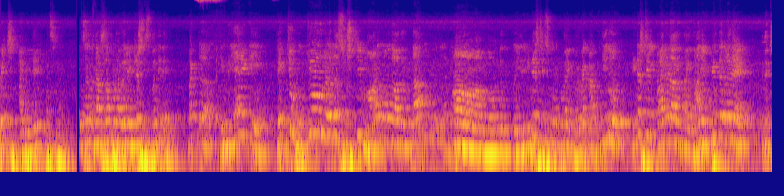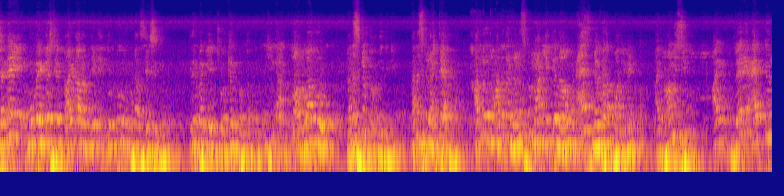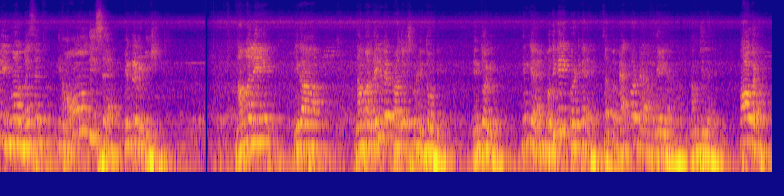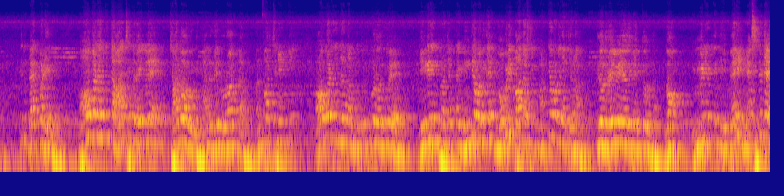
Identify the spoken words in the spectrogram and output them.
which I will take personal ನರಸಾಪುರದಲ್ಲಿ industries ಬಂದಿದೆ ಬಟ್ ಇನ್ ರಿಯಾಲಿಟಿ ಹೆಚ್ಚು ಉದ್ಯೋಗಗಳನ್ನು ಸೃಷ್ಟಿ ಮಾಡಬಹುದಾದಂತ ಆ, ಒಂದು ಇಂಡಸ್ಟ್ರೀಸ್ ಕೂಡ ಈಗ ಬರಬೇಕಾಗ್ತದೆ ಇದು ಇಂಡಸ್ಟ್ರಿಯಲ್ ಕಾರಿಡಾರ್ ಅಂತ ನಾನು ಇಪ್ಪಿದ್ದಾಗಲೇ ಇದು ಚೆನ್ನೈ, ಮುಂಬೈ ಇಂಡಸ್ಟ್ರಿಯಲ್ ಕಾರಿಡಾರ್ ಅಂತ ಹೇಳಿ ತುಮಕೂರು ಕೂಡ ಸೇರಿಸಿದ್ರು. ಇದ್ರ ಬಗ್ಗೆ ಹೆಚ್ಚು ಒತ್ತನ್ನು ಕೊಡ್ತಕ್ಕಂಥ ಹೀಗೆ ಹತ್ತು ಹಲವಾರು ಕನಸುಗಳನ್ನ ಹೊಂದಿದ್ದೀನಿ ಕನಸುಗಳು ಅಷ್ಟೇ ಅಲ್ಲ ಅದನ್ನು ಅದನ್ನ ನನಸು ಮಾಡಲಿಕ್ಕೆ ನಾವು as member of parliament I promise you I very actively involve myself in all these implementation ನಮ್ಮಲ್ಲಿ ಈಗ ನಮ್ಮ ರೈಲ್ವೆ ಪ್ರಾಜೆಕ್ಟ್ಸ್ಗಳು ನಿಂತೋಗಿದೆ ನಿಂತೋಗಿದೆ ನಿಮಗೆ ಮಧುಗಿರಿ ಕೊರಟಗೆರೆ ಸ್ವಲ್ಪ ಬ್ಯಾಕ್ವರ್ಡ್ ಏರಿಯಾ ನಮ್ಮ ಜಿಲ್ಲೆಯಲ್ಲಿ ಪಾವಗಡ ಇದು ಬ್ಯಾಕ್ವರ್ಡ್ ಏರಿಯಾ ಪಾವಗಡದಿಂದ ಆಚೆಗೆ ರೈಲ್ವೆ ಚಾಲು ಆಗೋಗಿದೆ ಅಲ್ಲಿ ರೈಲು ಓಡಾಡ್ತಾ ಇದೆ ಅನ್ಫಾರ್ಚುನೇಟ್ಲಿ ಪಾವಗಡದಿಂದ ನಮ್ಗೆ ತುಮಕೂರವರೆಗೂ ಇಂಜಿನಿಯರಿಂಗ್ ಪ್ರಾಜೆಕ್ಟ್ ಆಗಿ ಹಿಂದೆ ಹೋಗಿದೆ ನೋಬಡಿ ಬಾದರ್ಸ್ ಮತ್ತೆ ಹೋಗಿದ್ದಾರೆ ಜನ. ಇದೊಂದು ರೈಲ್ವೆ ಯೋಜನೆ ಇತ್ತು ಅಂತ. No immediately the very next day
